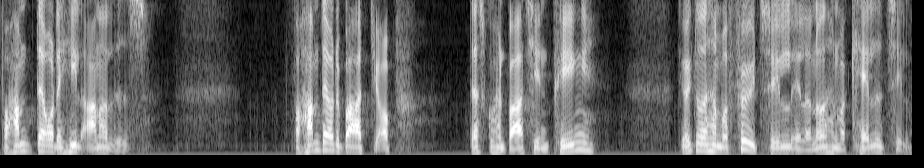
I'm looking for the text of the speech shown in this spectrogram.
for ham der var det helt anderledes. For ham der var det bare et job. Der skulle han bare tjene penge. Det var ikke noget, han var født til, eller noget, han var kaldet til.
